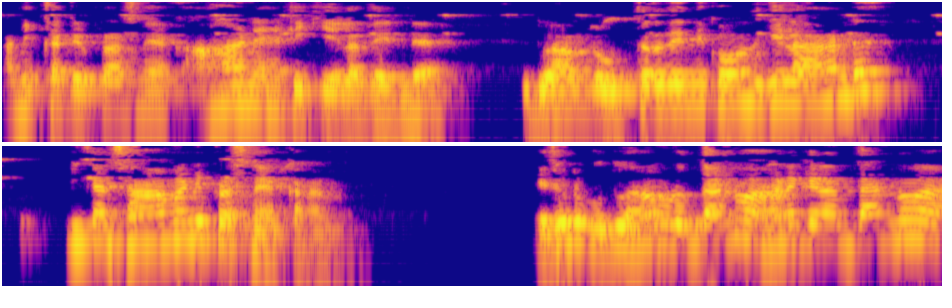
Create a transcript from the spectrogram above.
අනික් කටේ ප්‍රශ්නයක් අහන්න ඇති කියලා දෙන්න. බුදුහාමුදුරු උත්තර දෙන්නේ කොහොමද කියලා අහන්න නිකන් සාමාන්‍ය ප්‍රශ්නයක් අහනවා. ඒකට බුදුහාමුදුරුත් දන්නවා අහන කෙනක් දන්නවා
